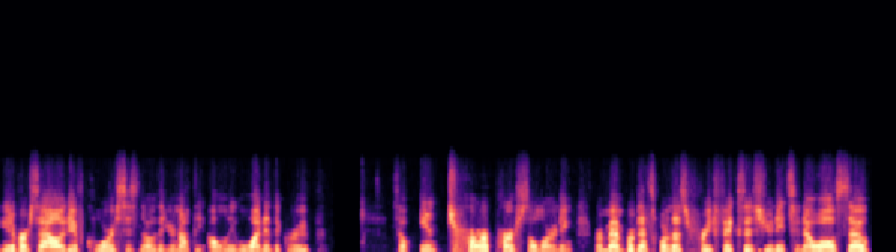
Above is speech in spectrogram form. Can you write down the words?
Universality of course is know that you're not the only one in the group so interpersonal learning, remember that's one of those prefixes you need to know also.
